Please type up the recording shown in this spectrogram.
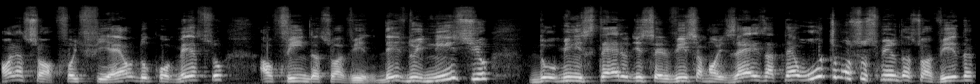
Olha só, foi fiel do começo ao fim da sua vida, desde o início do ministério de serviço a Moisés até o último suspiro da sua vida.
